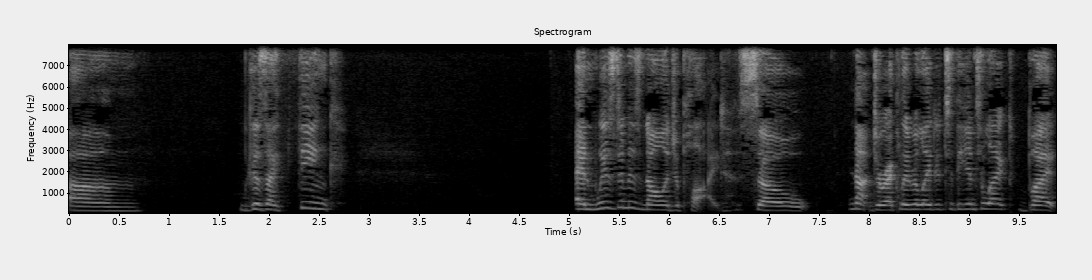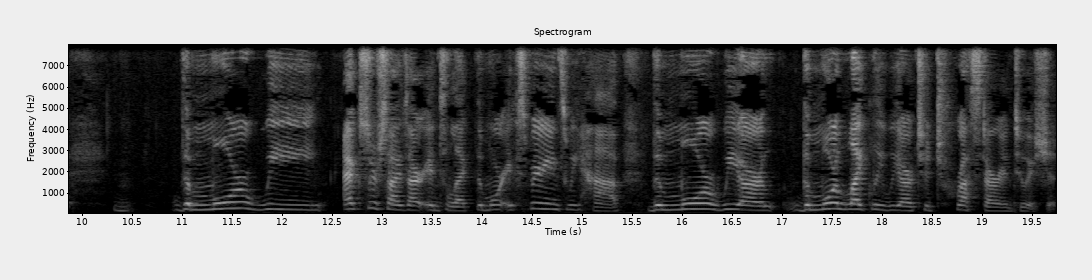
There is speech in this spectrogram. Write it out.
Um, because I think and wisdom is knowledge applied. So, not directly related to the intellect, but the more we exercise our intellect, the more experience we have, the more we are, the more likely we are to trust our intuition.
